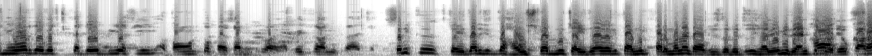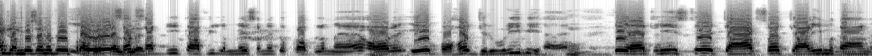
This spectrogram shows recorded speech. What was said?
ਟਨਿਓਰ ਦੇ ਵਿੱਚ ਕਦੇ ਵੀ ਅਸੀਂ ਅਕਾਊਂਟ ਤੋਂ ਪੈਸਾ ਨਹੀਂ ਕਢਵਾਇਆ ਵਿਦਡਰਾ ਨਹੀਂ ਕਰਾਇਆ check। ਸਰ ਇੱਕ ਚਾਹੀਦਾ ਜਿੱਦਾਂ ਹਾਊਸ ਫੈਡ ਨੂੰ ਚਾਹੀਦਾ ਹੈ ਕਿ ਤੁਹਾਨੂੰ ਪਰਮਨੈਂਟ ਆਫਿਸ ਦੇਵੇ ਤੁਸੀਂ ਹਲੇ ਵੀ ਰੈਂਟ ਦੇ ਰਹੇ ਹੋ ਕਾਫੀ ਲੰਬੇ ਸਮੇਂ ਤੋਂ ਇਹ ਪ੍ਰੋਬਲਮ ਸਭ ਚੱਲਦੀ ਹੈ। ਸਾਡੀ ਕਾਫੀ ਲੰਮੇ ਸਮੇਂ ਤੋਂ ਪ੍ਰੋਬਲਮ ਹੈ ਔਰ ਇਹ ਬਹੁਤ ਜ਼ਰੂਰੀ ਵੀ ਹੈ ਕਿ ਐਟਲੀਸਟ 440 ਮਕਾਨ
